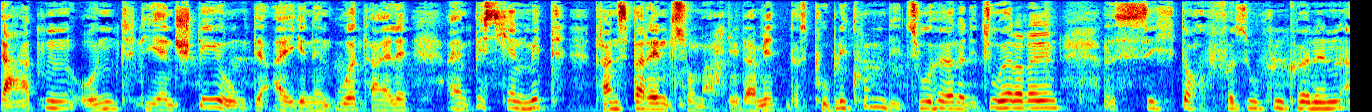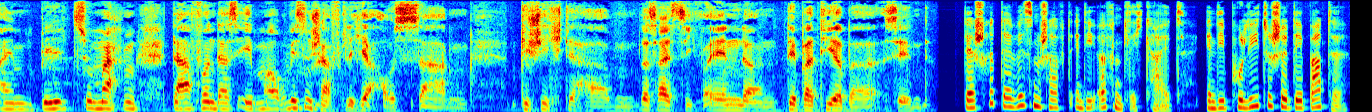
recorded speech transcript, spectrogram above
Daten und die Entstehung der eigenen Urteile ein bisschen mit transparent zu machen, damit das Publikum, die Zuhörer, die Zuhörerinnen sich doch versuchen können, ein Bild zu machen davon, dass eben auch wissenschaftliche Aussagen Geschichte haben, das heißt sich verändern, debattierbar sind. Der Schritt der Wissenschaft in die Öffentlichkeit, in die politische Debatte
